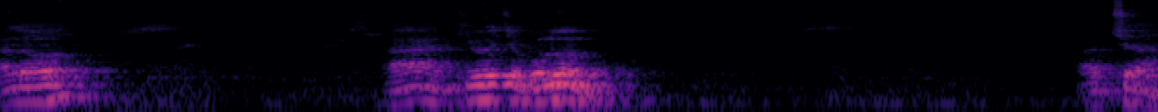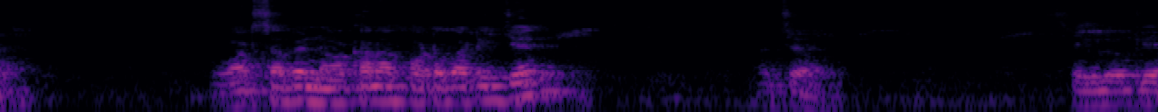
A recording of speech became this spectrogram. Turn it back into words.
হ্যালো? হ্যাঁ কী হয়েছে বলুন? আচ্ছা হোয়াটসঅ্যাপে নখানা ফটো পাঠিয়েছেন? আচ্ছা সেগুলোকে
